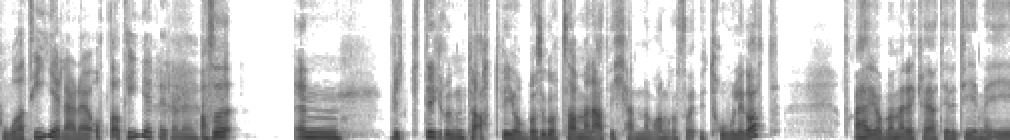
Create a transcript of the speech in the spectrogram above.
to av ti, eller er det åtte av ti, eller er det Altså, en viktig grunn til at vi jobber så godt sammen, er at vi kjenner hverandre så utrolig godt. Jeg har jobba med det kreative teamet i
